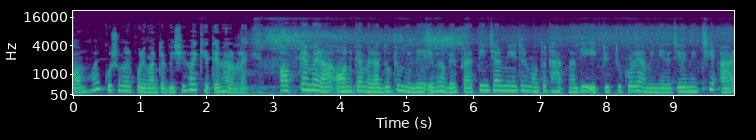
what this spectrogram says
কম হয়, কুসুমের পরিমাণটা বেশি হয়, খেতে ভালো লাগে। অফ ক্যামেরা, অন ক্যামেরা দুটো মিলে এভাবে প্রায় তিন চার মিনিটের মতো ঢাকনা দিয়ে একটু একটু করে আমি নেড়ে চেড়ে নিচ্ছি আর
